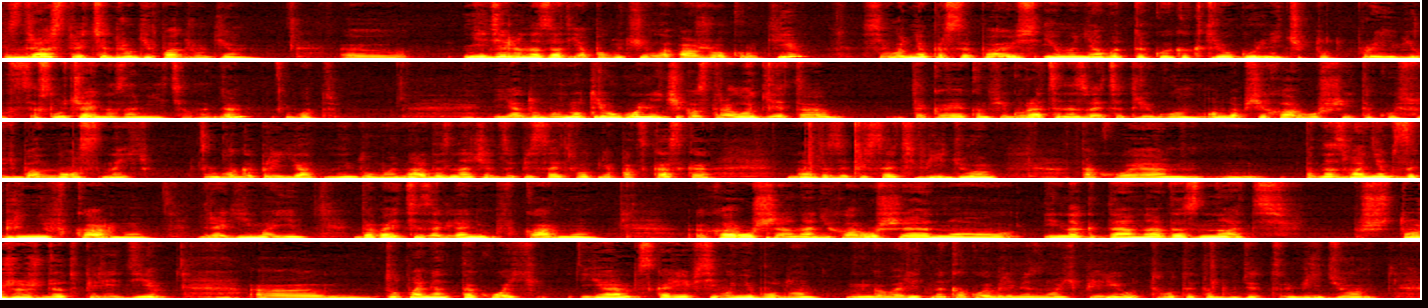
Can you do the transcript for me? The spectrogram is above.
Здравствуйте, други-подруги. Э, неделю назад я получила ожог руки. Сегодня просыпаюсь, и у меня вот такой, как треугольничек тут проявился. Случайно заметила, да? Вот. Я думаю, ну, треугольничек в астрологии это такая конфигурация, называется тригон. Он вообще хороший, такой судьбоносный, благоприятный. Думаю, надо, значит, записать. Вот мне подсказка. Надо записать видео такое под названием «Загляни в карму». Дорогие мои, давайте заглянем в карму. Хорошая она, нехорошая, но иногда надо знать, что же ждет впереди. Эм, тут момент такой. Я, скорее всего, не буду говорить, на какой временной период вот это будет видео.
